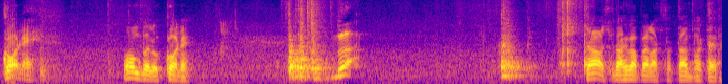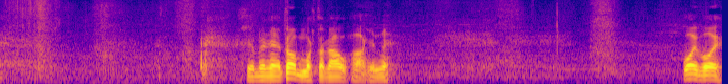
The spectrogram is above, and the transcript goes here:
Kone! Ompelukone. Tää olisi kyllä hyvä pelastaa tämän Se menee tommosta nauhaa sinne. Voi voi.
